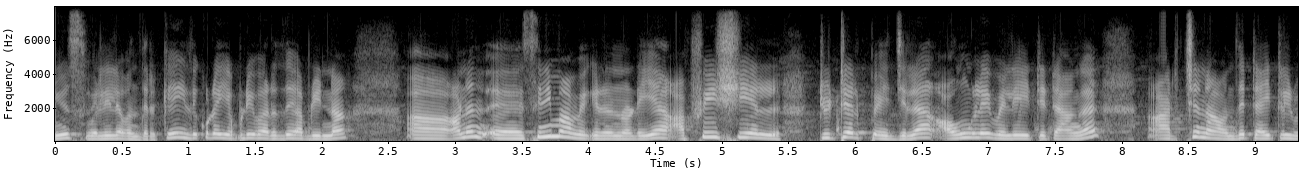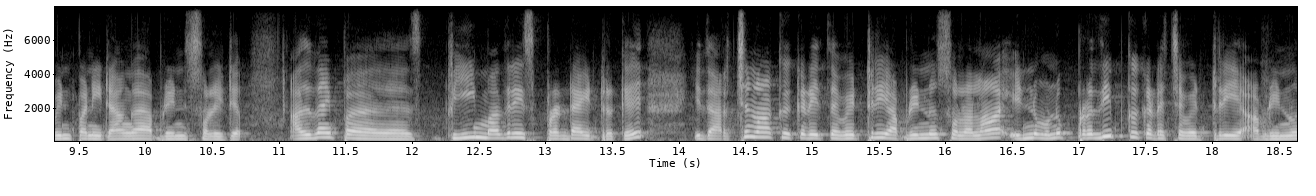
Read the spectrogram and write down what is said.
நியூஸ் வெளியில் வந்திருக்கு. இது கூட எப்படி வருது அப்படின்னா ஆஹ் ஆனந்த் சினிமா விகடனுடைய அஃபிஷியல் ட்விட்டர் பேஜில் அவங்களே வெளியிட்டுட்டாங்க. அர்ச்சனா வந்து டைட்டில் வின் பண்ணிட்டாங்க அப்படின்னு சொல்லிட்டு. அதுதான் இப்போ தீ மாதிரி ஸ்ப்ரெட் ஆகிட்டுருக்கு இது அர்ச்சனாக்கு கிடைத்த வெற்றி அப்படின்னு சொல்லலாம். இன்னொன்று பிரதீப்க்கு கிடைச்ச வெற்றி அப்படின்னு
